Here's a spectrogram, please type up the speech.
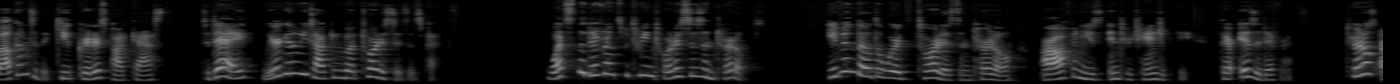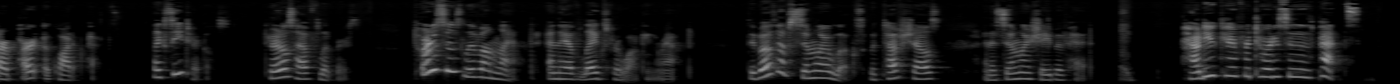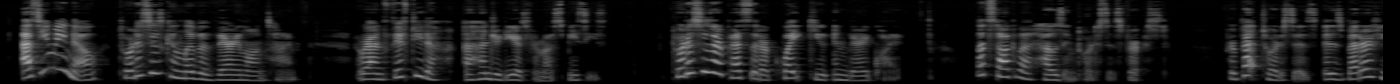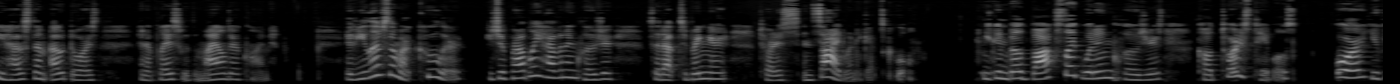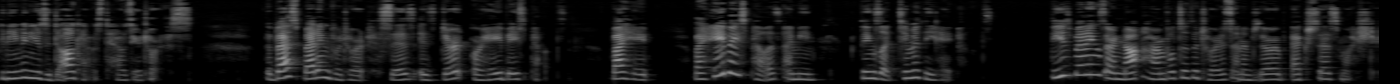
Welcome to the Cute Critters Podcast. Today, we are going to be talking about tortoises as pets. What's the difference between tortoises and turtles? Even though the words tortoise and turtle are often used interchangeably, there is a difference. Turtles are part aquatic pets, like sea turtles. Turtles have flippers. Tortoises live on land, and they have legs for walking around. They both have similar looks, with tough shells and a similar shape of head. How do you care for tortoises as pets? As you may know, tortoises can live a very long time, around 50 to 100 years for most species. Tortoises are pets that are quite cute and very quiet. Let's talk about housing tortoises first. For pet tortoises, it is better if you house them outdoors in a place with a milder climate. If you live somewhere cooler, you should probably have an enclosure set up to bring your tortoise inside when it gets cool. You can build box like wooden enclosures called tortoise tables, or you can even use a doghouse to house your tortoise. The best bedding for tortoises is dirt or hay based pellets. By hay, by hay based pellets, I mean things like Timothy hay pellets. These beddings are not harmful to the tortoise and absorb excess moisture.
